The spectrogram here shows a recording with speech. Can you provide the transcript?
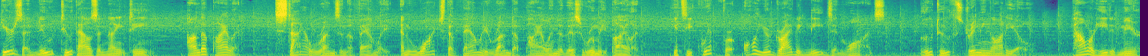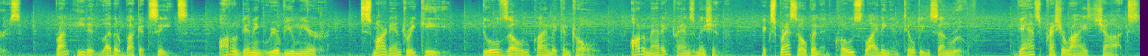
Here's a new 2019 Honda Pilot. Style runs in the family and watch the family run to pile into this roomy Pilot. It's equipped for all your driving needs and wants. Bluetooth streaming audio, power heated mirrors, front heated leather bucket seats, auto dimming rearview mirror, smart entry key, dual zone climate control, automatic transmission, express open and close sliding and tilting sunroof, gas pressurized shocks,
